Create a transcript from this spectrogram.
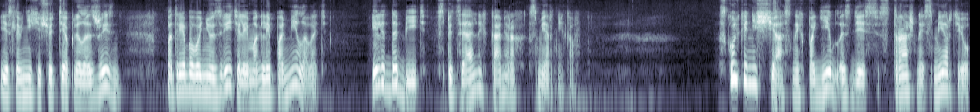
если в них еще теплилась жизнь, по требованию зрителей могли помиловать или добить в специальных камерах смертников. Сколько несчастных погибло здесь страшной смертью,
